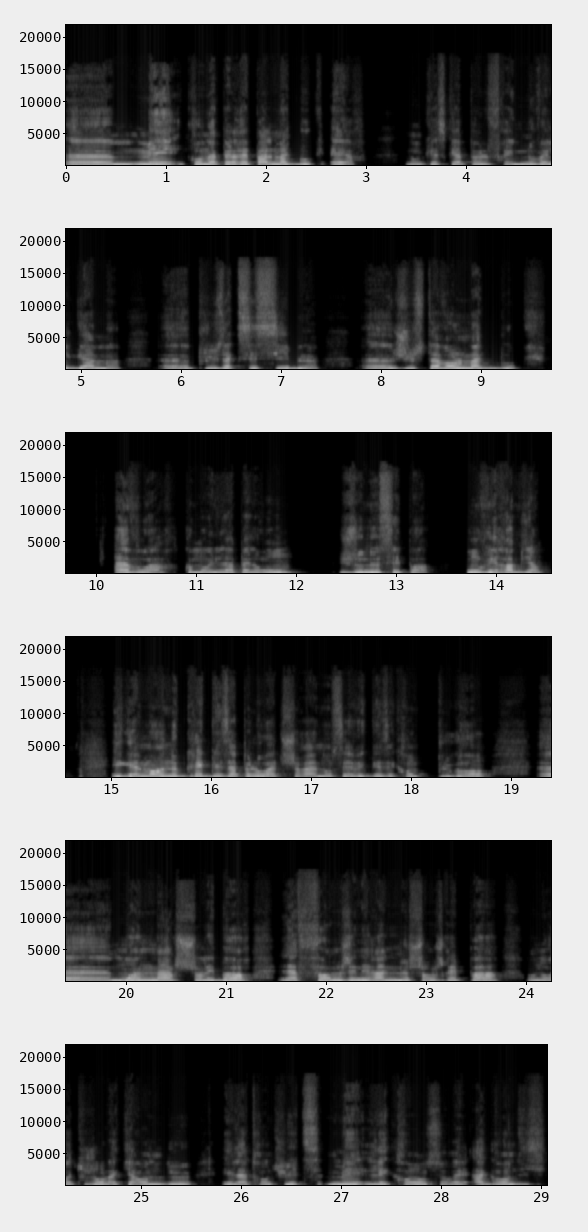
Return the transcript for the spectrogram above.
euh, mais qu'on n'appellerait pas le MacBook Air. Donc, est-ce qu'Apple ferait une nouvelle gamme euh, plus accessible juste avant le MacBook? À voir. Comment ils l'appelleront? Je ne sais pas. On verra bien. Également, un upgrade des Apple Watch sera annoncé avec des écrans plus grands euh, moins de marge sur les bords. La forme générale ne changerait pas. On aurait toujours la 42 et la 38, mais l'écran serait agrandi.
